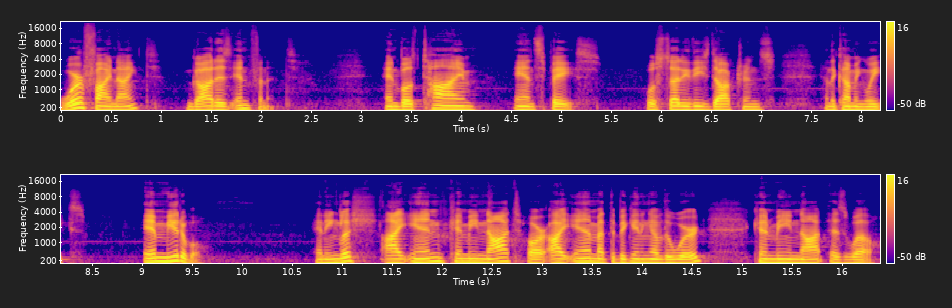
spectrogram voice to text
We're finite, God is infinite in both time and space. We'll study these doctrines in the coming weeks. Immutable. In English, in can mean not, or I am at the beginning of the word can mean not as well.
